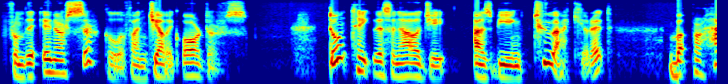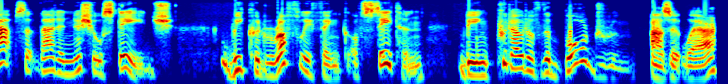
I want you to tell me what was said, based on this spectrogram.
from the inner circle of angelic orders. Don't take this analogy as being too accurate, but perhaps at that initial stage, we could roughly think of Satan being put out of the boardroom, as it were,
